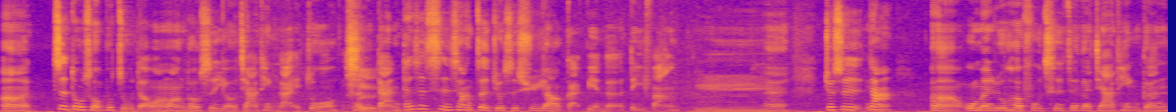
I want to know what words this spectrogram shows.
呃，制度所不足的，往往都是由家庭来做承担，但是事实上这就是需要改变的地方。嗯嗯，就是那呃，我们如何扶持这个家庭跟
